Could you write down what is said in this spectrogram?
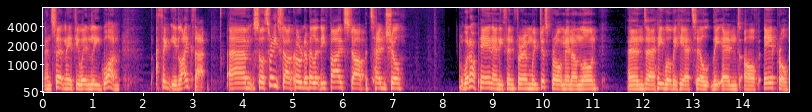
and certainly if you win League One, I think you'd like that. Um, so three star current ability, five star potential. We're not paying anything for him. We've just brought him in on loan, and uh, he will be here till the end of April.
